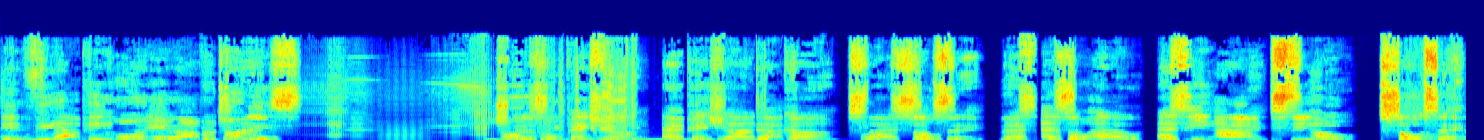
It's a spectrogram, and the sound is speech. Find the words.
and VIP on-air opportunities? Join us on Patreon at patreon.com slash Soulsei. That's S-O-L-S-E-I-C-O. Soulsei.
